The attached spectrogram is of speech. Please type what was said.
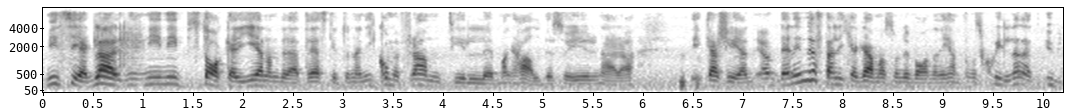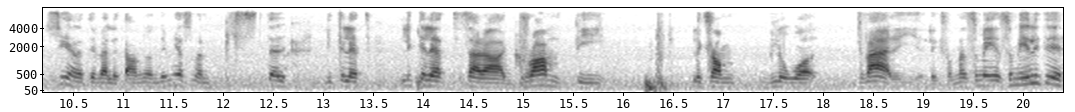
ni seglar, ni, ni, ni stakar igenom det där träsket och när ni kommer fram till Manghalde så är den här det kanske är, ja, den är nästan lika gammal som det var när ni hämtade fast skillnaden är att utseendet är väldigt annorlunda. Det är mer som en bister, lite lätt, lite lätt så här grumpy, liksom blå dvärg liksom. Men som är, som är lite,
